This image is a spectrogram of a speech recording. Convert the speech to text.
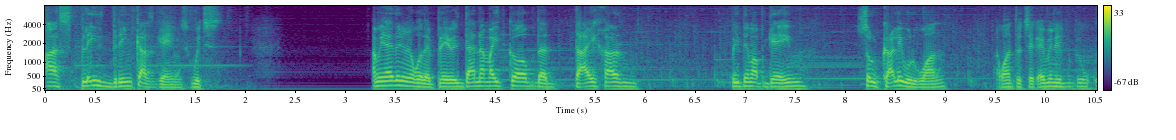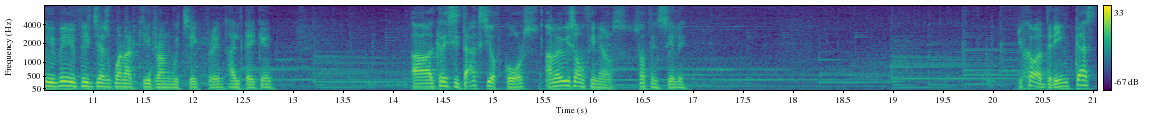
as plain Dreamcast games, which I mean I don't know what I play. Dynamite Cop, that Die Hard beat 'em up game, Soul Calibur one. I want to check, even if even if it's just one arcade run with Siegfried, I'll take it. Uh, Crazy Taxi, of course, and maybe something else, something silly. You have a Dreamcast?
